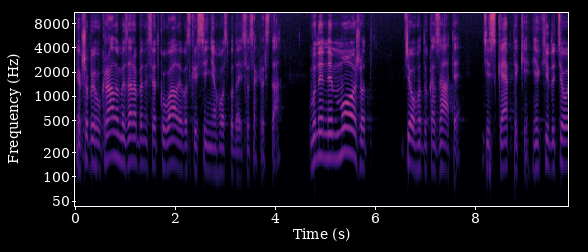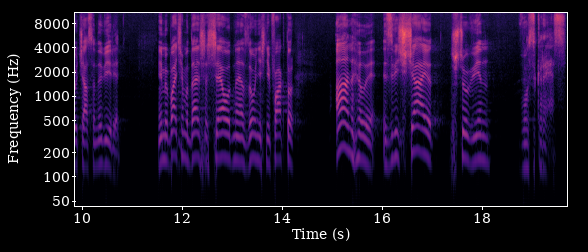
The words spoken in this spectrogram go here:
Якщо б його вкрали, ми зараз би не святкували Воскресіння Господа Ісуса Христа. Вони не можуть цього доказати, ті скептики, які до цього часу не вірять. І ми бачимо далі ще одне зовнішній фактор. Ангели звіщають, що Він воскрес.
